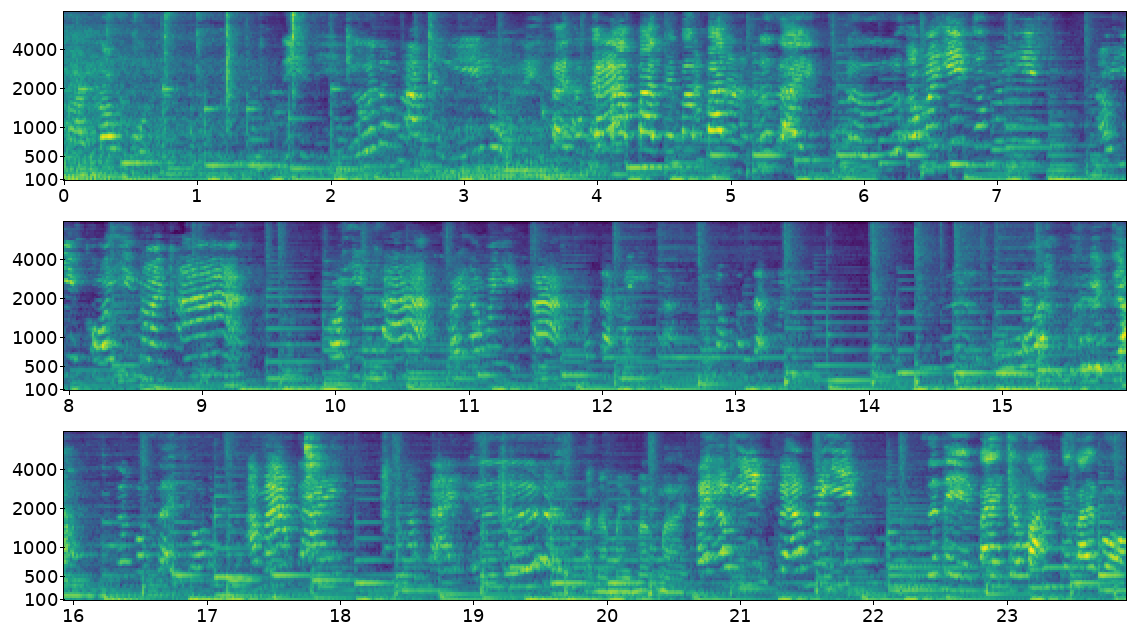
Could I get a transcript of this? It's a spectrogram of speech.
หวานรอผลนี่ ปั้นให้ป้าปั้นแล้วใส่เออเอามาอีกเอามาอีกเอาอีกขออีกหน่อยค่ะ ขออีกค่ะไปเอามาอีกค่ะมาตัดมาอีกค่ะไม่ต้องมาตัดมาอีกเออโอ้ยมือจับแล้วก็ใส่ช้อนเอามาใส่เอามาใส่เออ อนามัยมากมายไปเอาอีกไปเอามาอีกเสน่ห์ไปจะหวังสบายบอก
